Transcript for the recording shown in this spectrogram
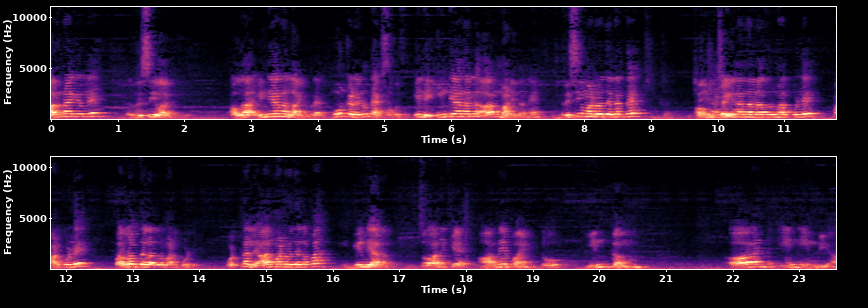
ಅರ್ನ್ ಆಗಿರ್ಲಿ ರಿಸೀವ್ ಆಗಿರ್ಲಿ. ಹೌದಾ? ಇಂಡಿಯಾನಲ್ಲಿ ಆಗಿದ್ರೆ ಮೂರ್ ಕಡೆನೂ ಟ್ಯಾಕ್ಸ್ ತಗೋದು ಇಲ್ಲಿ ಇಂಡಿಯಾನಲ್ಲಿ ಅರ್ನ್ ಮಾಡಿದಾನೆ ರಿಸೀವ್ ಮಾಡಿರೋದೆಲ್ಲಂತೆ ಅವ್ನು ಚೈನಾನಲ್ಲಾದ್ರೂ ಮಾಡ್ಕೊಳ್ಳಿ ಮಾಡ್ಕೊಳ್ಳಿ. ಪರಲೋಕದಲ್ಲಾದ್ರೂ ಮಾಡ್ಕೊಳ್ಳಿ. ಒಟ್ನಲ್ಲಿ ಆನ್ ಮಾಡಿರೋದೆಲ್ಲಪ್ಪ? ಇಂಡಿಯಾನಲ್ಲಿ ಸೊ ಅದಕ್ಕೆ ಆರನೇ point income earned in India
